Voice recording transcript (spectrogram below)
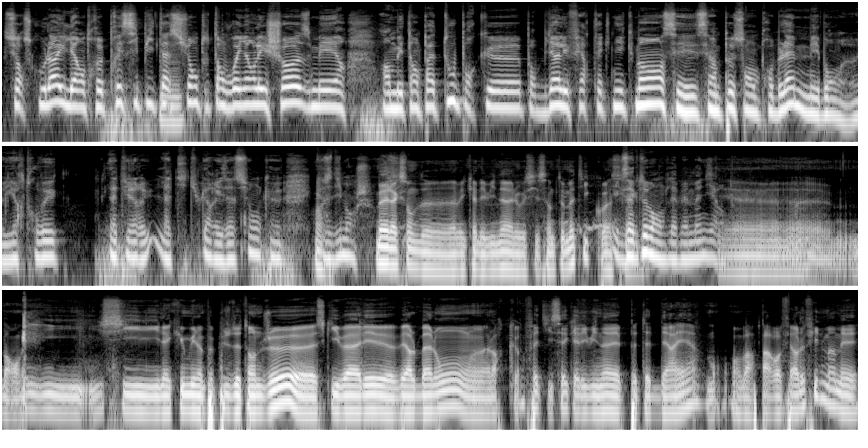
sur ce coup-là, il est entre précipitation tout en voyant les choses, mais en, en mettant pas tout pour, que, pour bien les faire techniquement. C'est c'est un peu son problème, mais bon, euh, il retrouvait la, titu- la titularisation que, que Ouais. ce dimanche. Mais l'action avec Alevina, elle est aussi symptomatique, quoi. Exactement, de la même manière. Euh, bon, il, il- s'il accumule un peu plus de temps de jeu, euh, est-ce qu'il va aller vers le ballon euh, alors qu'en fait il sait qu'Alevina est peut-être derrière Bon, on va pas refaire le film, hein, mais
